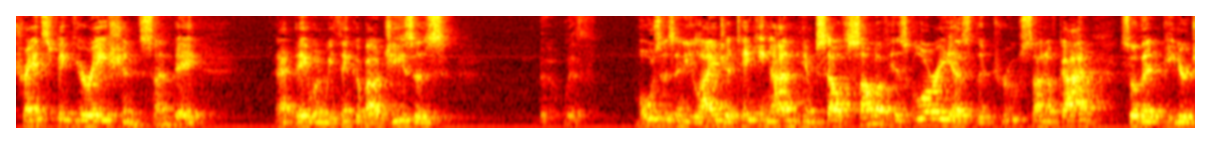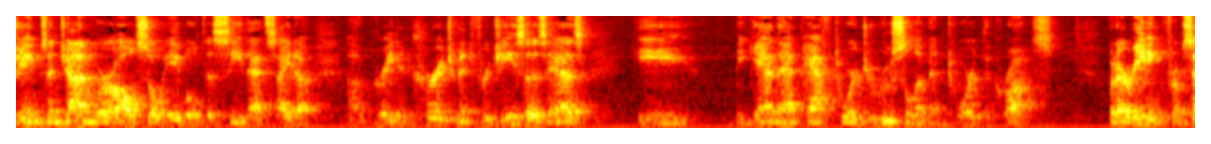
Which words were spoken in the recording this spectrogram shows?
Transfiguration Sunday. That day when we think about Jesus uh, with Moses and Elijah taking on himself some of his glory as the true Son of God so that Peter, James, and John were also able to see that sight. A, great encouragement for Jesus as he began that path toward Jerusalem and toward the cross. But our reading from 2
